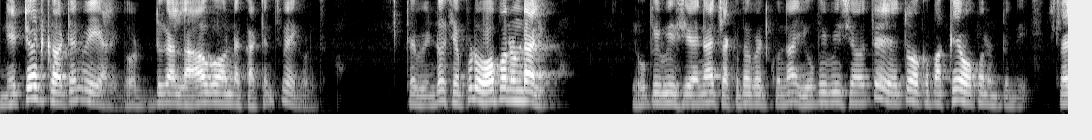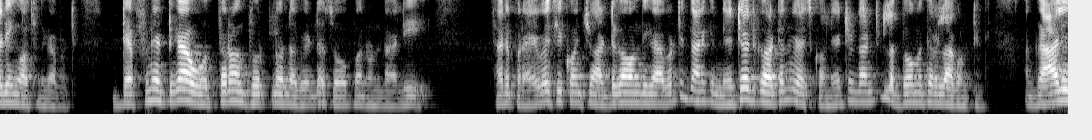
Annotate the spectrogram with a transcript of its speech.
నెట్టెడ్ కర్టన్ వేయాలి. దొడ్డుగా లావుగా ఉన్న కర్టన్స్ వేయకూడదు. అంటే విండోస్ ఎప్పుడు ఓపెన్ ఉండాలి. యూపీబీసీ అయినా చెక్కతో పెట్టుకున్నా యూపీబీసీ అయితే ఎటో ఒక పక్కే ఓపెన్ ఉంటుంది. స్లైడింగ్ అవుతుంది కాబట్టి. డెఫినెట్గా ఉత్తరం తూర్పులో ఉన్న విండోస్ ఓపెన్ ఉండాలి. సరే ప్రైవసీ కొంచెం అడ్డుగా ఉంది కాబట్టి దానికి నెటెడ్ కర్టన్ వేసుకోవాలి. నెటెడ్ అంటే ఇట్లా దోమతెరలాగా ఉంటుంది. ఆ గాలి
